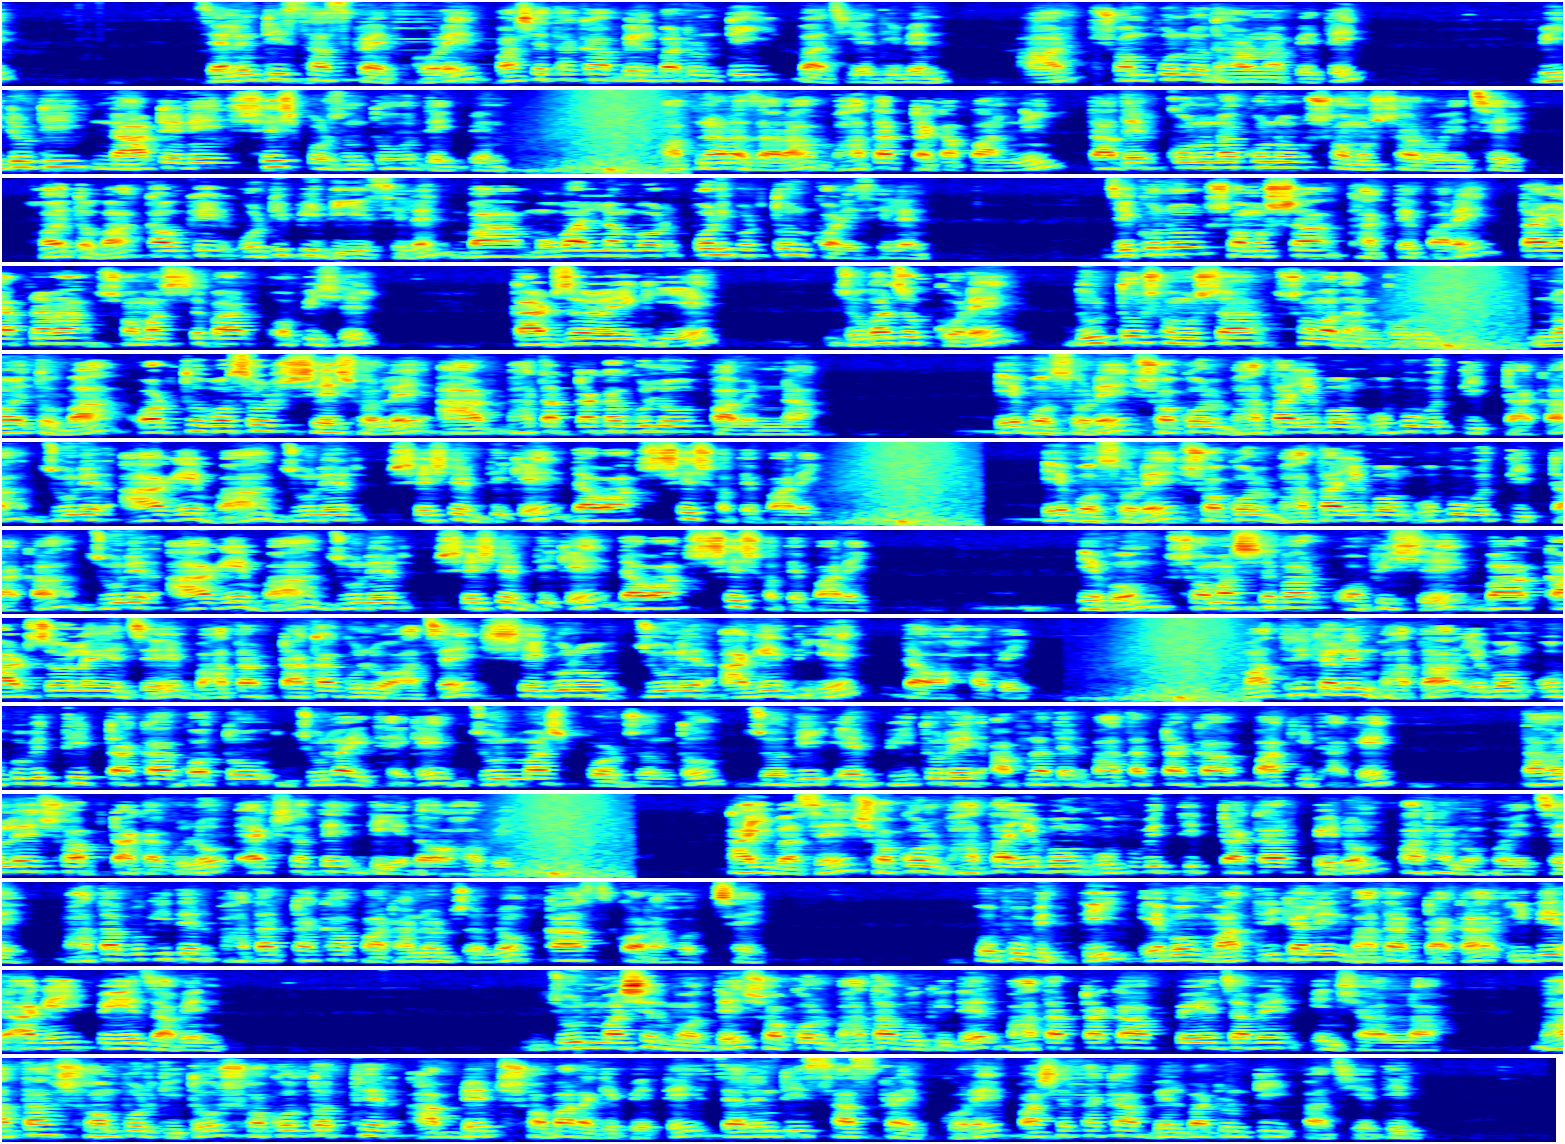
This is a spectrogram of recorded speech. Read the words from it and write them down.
চ্যানেলটি সাবস্ক্রাইব করে পাশে থাকা বেল বাটনটি বাজিয়ে দিবেন। আর সম্পূর্ণ ধারণা পেতে ভিডিওটি না টেনে শেষ পর্যন্ত দেখবেন। আপনারা যারা ভাতার টাকা পাননি, তাদের কোনো না কোনো সমস্যা রয়েছে। হয়তোবা কাউকে ওটিপি দিয়েছিলেন বা মোবাইল নম্বর পরিবর্তন করেছিলেন। যে কোনো সমস্যা থাকতে পারে, তাই আপনারা সমাজসেবার অফিসের কার্যালয়ে গিয়ে যোগাযোগ করে দ্রুত সমস্যা সমাধান করুন। নয়তোবা অর্থ বছর শেষ হলে আর ভাতার টাকাগুলো পাবেন না। এ বছরে সকল ভাতা এবং উপবৃত্তির টাকা জুনের আগে বা জুনের শেষের দিকে দেওয়া শেষ হতে পারে। এ বছরে সকল ভাতা এবং উপবৃত্তির টাকা জুনের আগে বা জুনের শেষের দিকে দেওয়া শেষ হতে পারে এবং সমাজসেবার অফিসে বা কার্যালয়ে যে ভাতার টাকাগুলো আছে সেগুলো জুনের আগে দিয়ে দেওয়া হবে। মাতৃকালীন ভাতা এবং উপবৃত্তির টাকা গত জুলাই থেকে জুন মাস পর্যন্ত যদি এর ভিতরে আপনাদের ভাতার টাকা বাকি থাকে, তাহলে সব টাকাগুলো একসাথে দিয়ে দেওয়া হবে। আইবাসে সকল ভাতা এবং উপবৃত্তির টাকার পেরোল পাঠানো হয়েছে। ভাতাভোগীদের ভাতার টাকা পাঠানোর জন্য কাজ করা হচ্ছে। উপবৃত্তি এবং মাতৃকালীন ভাতার টাকা ঈদের আগেই পেয়ে যাবেন। জুন মাসের মধ্যে সকল ভাতাভোগীদের ভাতার টাকা পেয়ে যাবেন ইনশাআল্লাহ। ভাতা সম্পর্কিত সকল তথ্যের আপডেট সবার আগে পেতে চ্যানেলটি সাবস্ক্রাইব করে পাশে থাকা বেল বাটনটি বাজিয়ে দিন।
